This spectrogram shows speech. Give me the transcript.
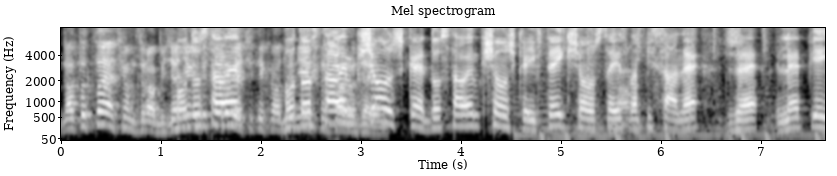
no to co ja ci mam zrobić? Ja Bo nie dostałem, ci tych bo nie dostałem książkę, dostałem książkę i w tej książce jest No. napisane, że lepiej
